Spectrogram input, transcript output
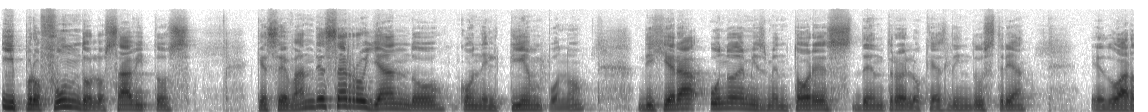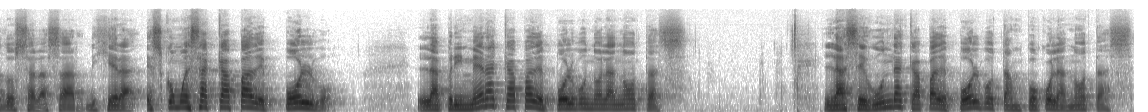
y profundos los hábitos que se van desarrollando con el tiempo, ¿no? Dijera uno de mis mentores dentro de lo que es la industria, Eduardo Salazar, dijera, es como esa capa de polvo. La primera capa de polvo no la notas. La segunda capa de polvo tampoco la notas.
